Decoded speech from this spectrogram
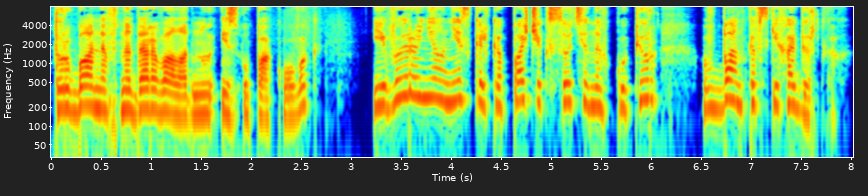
Турбанов надорвал одну из упаковок и выронил несколько пачек сотенных купюр в банковских обертках.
